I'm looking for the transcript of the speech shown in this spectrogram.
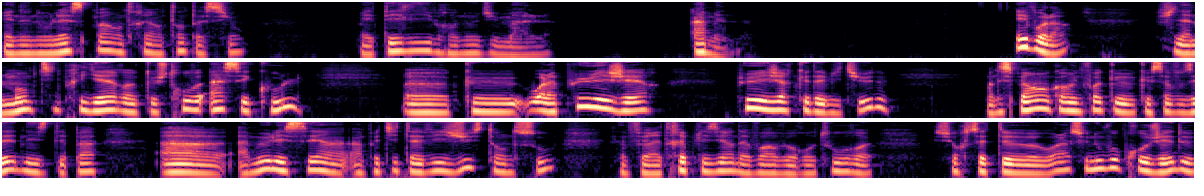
et ne nous laisse pas entrer en tentation, mais délivre-nous du mal. Amen. Et voilà, finalement, petite prière que je trouve assez cool, euh, que voilà, plus légère plus légère que d'habitude. En espérant encore une fois que, ça vous aide, n'hésitez pas à, me laisser un, petit avis juste en dessous. Ça me ferait très plaisir d'avoir vos retours euh, sur cette, euh, voilà, ce nouveau projet de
